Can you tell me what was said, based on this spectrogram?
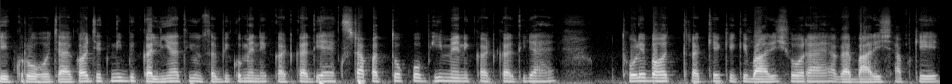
ये ग्रो हो जाएगा। और जितनी भी कलियाँ थी, उन सभी को मैंने कट कर दिया है। एक्स्ट्रा पत्तों को भी मैंने कट कर दिया है। थोड़े बहुत रखे, क्योंकि बारिश हो रहा है। अगर बारिश आपके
